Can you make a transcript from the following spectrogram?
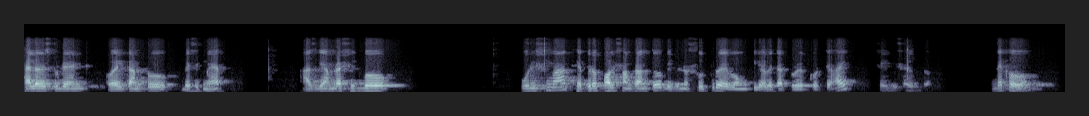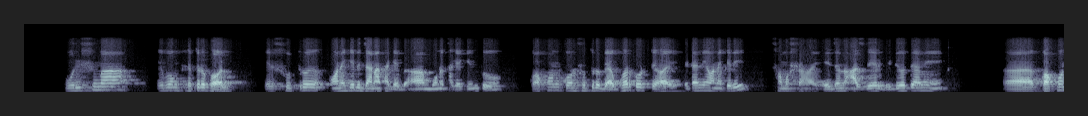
Hello student welcome to basic math আজকে আমরা শিখব পরিসীমা ক্ষেত্রফল সংক্রান্ত বিভিন্ন সূত্র এবং কীভাবে তার প্রয়োগ করতে হয় সেই বিষয়গুলো। দেখো, পরিসীমা এবং ক্ষেত্রফল এর সূত্র অনেকেরই জানা থাকে মনে থাকে, কিন্তু কখন কোন সূত্র ব্যবহার করতে হয় এটা নিয়ে অনেকেরই সমস্যা হয়। এই জন্য আজকের ভিডিওতে আমি কখন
